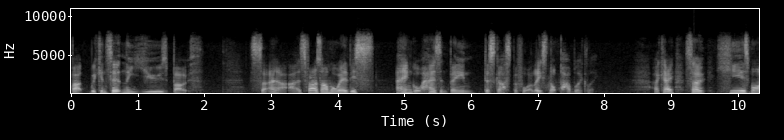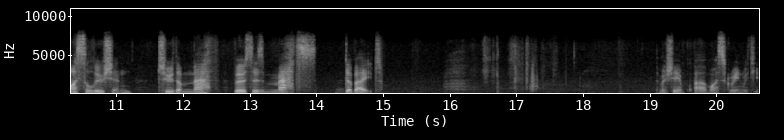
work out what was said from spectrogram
but we can certainly use both. So, uh, as far as I'm aware, this angle hasn't been discussed before, at least not publicly. Okay, so here's my solution to the math versus maths debate. Let me share uh, my screen with you.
